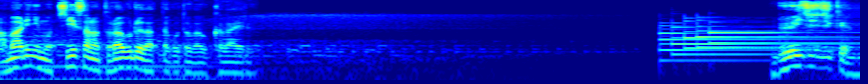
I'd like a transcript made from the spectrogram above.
あまりにも小さなトラブルだったことが伺える。類似事件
